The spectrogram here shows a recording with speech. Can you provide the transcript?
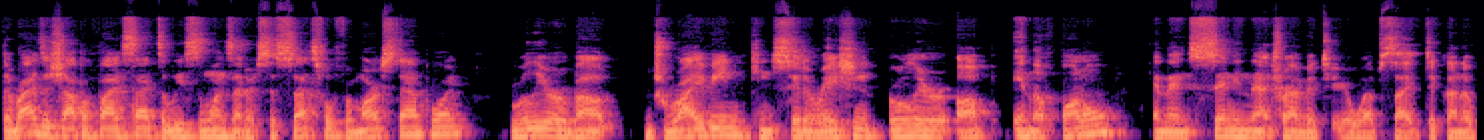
the rise of Shopify sites, at least the ones that are successful from our standpoint, really are about driving consideration earlier up in the funnel and then sending that traffic to your website to kind of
